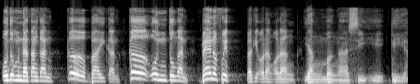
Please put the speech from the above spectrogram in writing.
untuk mendatangkan kebaikan, keuntungan, benefit bagi orang-orang yang mengasihi dia.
